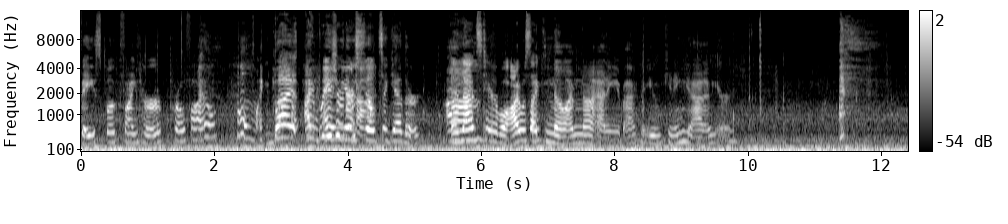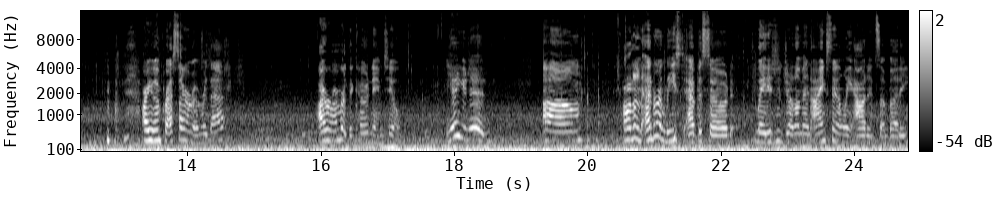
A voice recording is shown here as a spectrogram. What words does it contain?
Facebook find her profile. Oh my god. But I'm pretty And sure they're not. still together, Um, and that's terrible. I was like, no, I'm not adding you back. Are you kidding? Get out of here. Are you impressed I remembered that? I remembered the code name too. Yeah, you did. Um, on an unreleased episode, ladies and gentlemen, I accidentally outed somebody.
